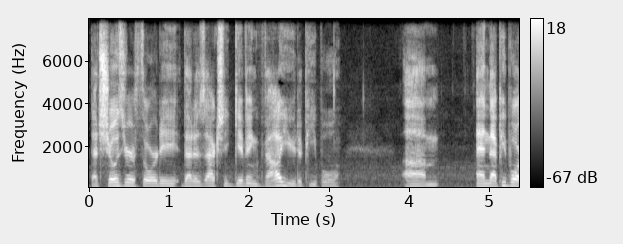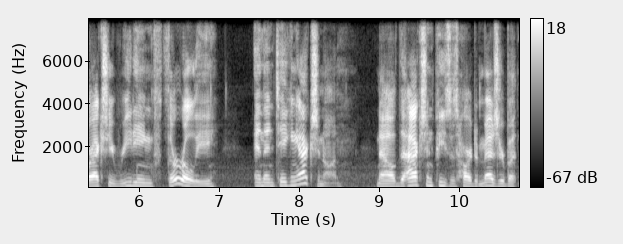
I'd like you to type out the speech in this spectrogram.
that shows your authority, that is actually giving value to people, um, and that people are actually reading thoroughly and then taking action on. Now, the action piece is hard to measure, but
